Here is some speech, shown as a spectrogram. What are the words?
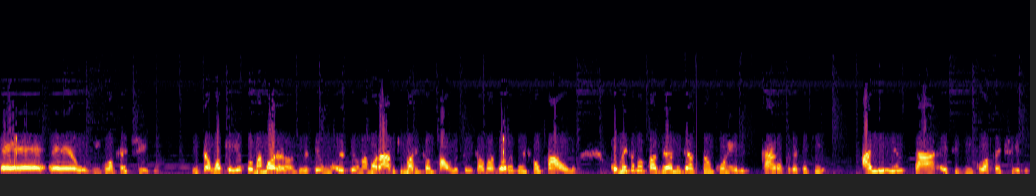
é, é o vínculo afetivo. Então, ok, eu estou namorando, eu tenho, eu tenho um namorado que mora em São Paulo, eu estou em Salvador, eu estou em São Paulo. Como é que eu vou fazer a ligação com ele? Cara, você vai ter que alimentar esse vínculo afetivo.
